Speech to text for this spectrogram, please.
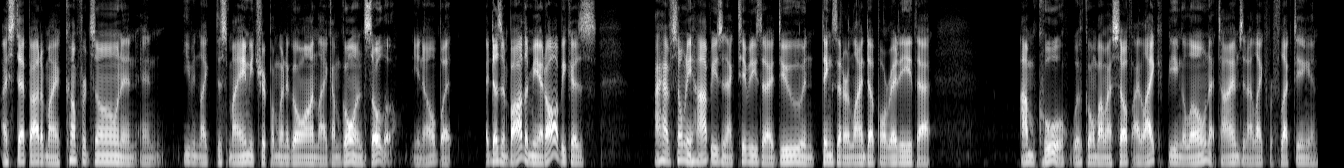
I step out of my comfort zone and, and even like this Miami trip I'm going to go on, like I'm going solo, you know, but it doesn't bother me at all because I have so many hobbies and activities that I do and things that are lined up already that I'm cool with going by myself. I like being alone at times and I like reflecting and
